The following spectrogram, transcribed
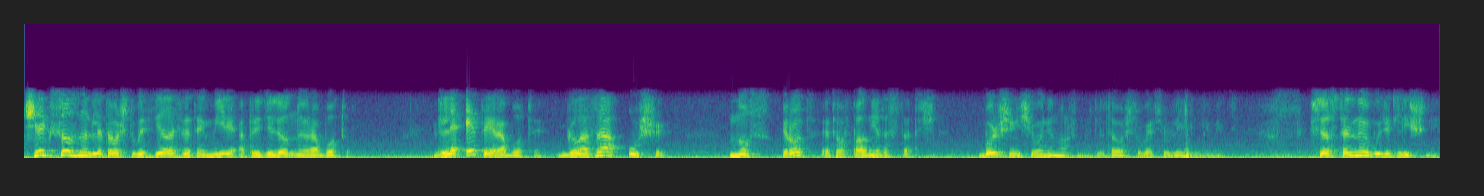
Человек создан для того, чтобы сделать в этом мире определенную работу. Для этой работы глаза, уши, нос и рот – этого вполне достаточно. Больше ничего не нужно для того, чтобы эти влияния иметь. Все остальное будет лишнее.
